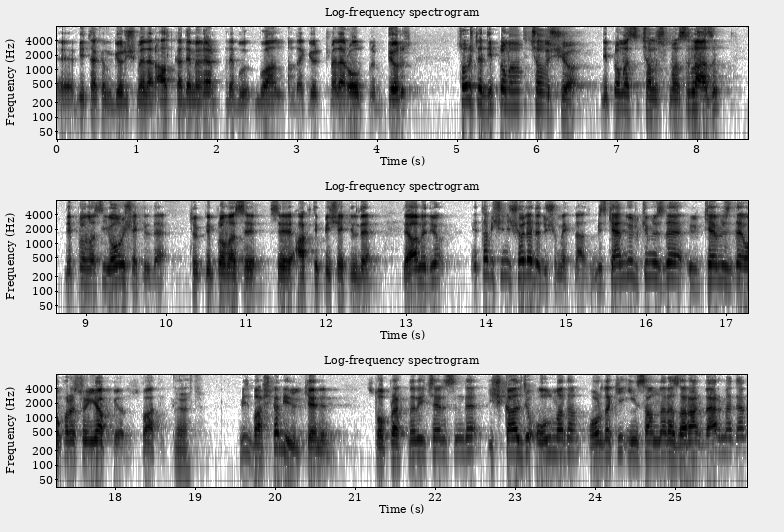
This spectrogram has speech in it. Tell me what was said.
e, bir takım görüşmeler, alt kademelerde de bu, bu anlamda görüşmeler olduğunu biliyoruz. Sonuçta diplomasi çalışıyor. Diplomasi çalışması lazım. Diplomasi yoğun şekilde, Türk diplomasisi aktif bir şekilde devam ediyor. E tabii şimdi şöyle de düşünmek lazım. Biz kendi ülkemizde, ülkemizde operasyon yapmıyoruz Fatih. Evet. Biz başka bir ülkenin toprakları içerisinde işgalci olmadan, oradaki insanlara zarar vermeden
